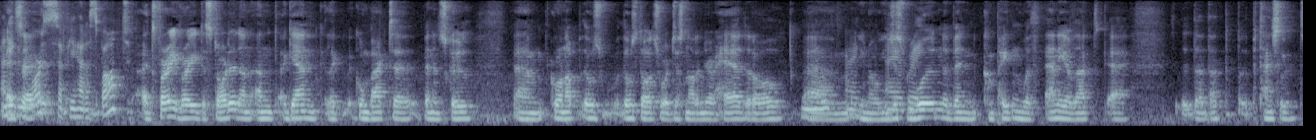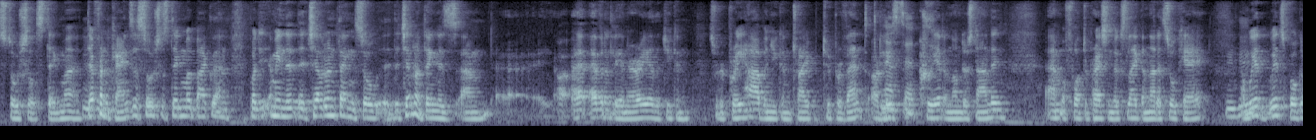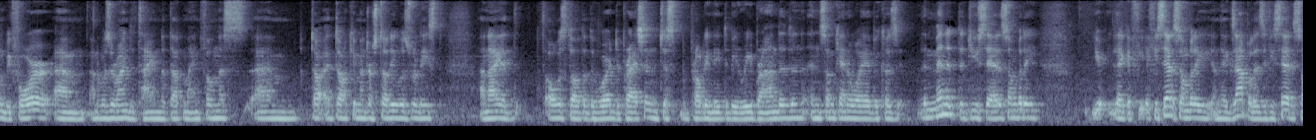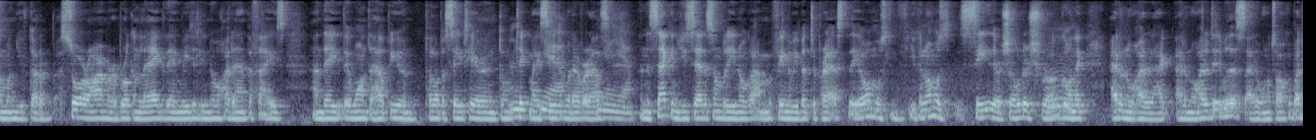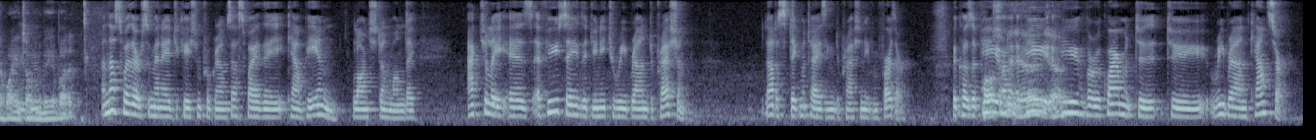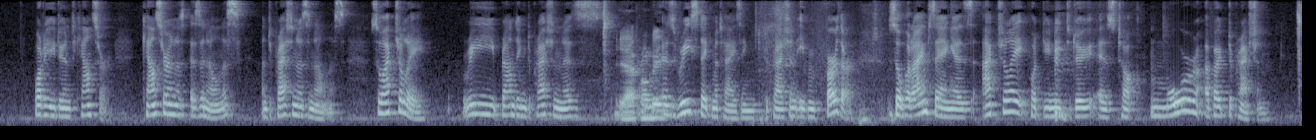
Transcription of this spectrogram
And It's even a- worse, if you had a spot. it's very very distorted and, and again like going back to being in school um, growing up those those thoughts were just not in your head at all No, um, I- you know you I just agree. wouldn't have been competing with any of that uh, that, that potential social stigma Mm-hmm. different kinds of social stigma back then but I mean the, the children thing so the children thing is um, uh, evidently an area that you can sort of prehab and you can try to prevent or at That's least it. create an understanding um, of what depression looks like and that it's okay. Mm-hmm. And we had, we had spoken before, um, and it was around the time that that mindfulness um, do- uh, document or study was released. And I had always thought that the word depression just would probably need to be rebranded in, in some kind of way because the minute that you say to somebody, you like if you, if you say to somebody, and the example is if you say to someone you've got a, a sore arm or a broken leg, they immediately know how to empathize and they, they want to help you and pull up a seat here and don't And- take my seat yeah. and whatever else. Yeah, yeah. And the second you say to somebody, you know, I'm feeling a wee bit depressed, they almost you can almost see their shoulders shrug, going mm. like, I don't know how to act, I don't know how to deal with this, I don't want to talk about it. Why are you talking to mm-hmm. me about it? And that's why there are so many education programs. That's why the campaign launched on Monday actually is if you say that you need to rebrand depression, that is stigmatizing depression even further. Because if you if yeah, you yeah. if you have a requirement to to rebrand cancer, what are you doing to cancer? Cancer is, is an illness, and depression is an illness. So actually, rebranding depression is Yeah, probably. is re-stigmatizing depression even further. So what I'm saying is actually what you need to do is talk more about depression.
